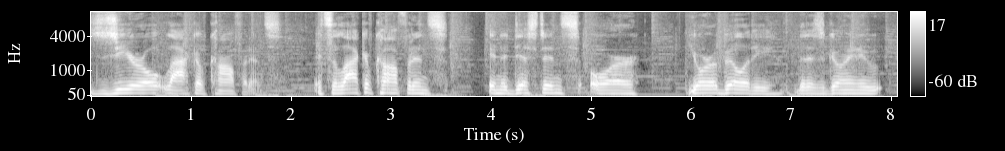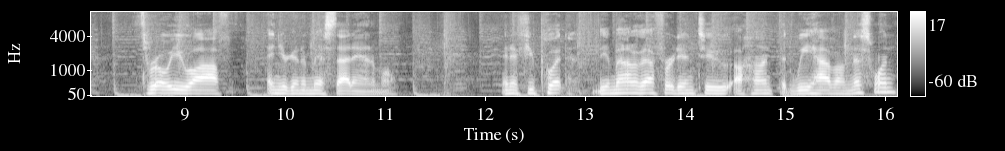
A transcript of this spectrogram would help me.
zero lack of confidence. It's the lack of confidence in the distance or your ability that is going to throw you off and you're gonna miss that animal. And if you put the amount of effort into a hunt that we have on this one,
